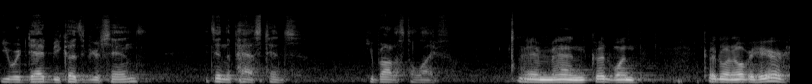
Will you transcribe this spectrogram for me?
you were dead because of your sins. It's in the past tense. He brought us to life. Amen. Good one. Good one over here.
